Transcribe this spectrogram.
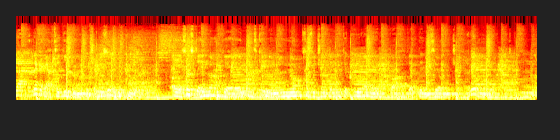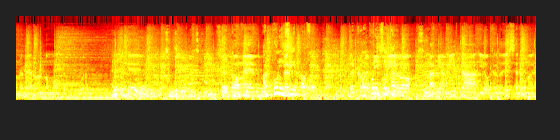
La- le ragazze dicono che c'è bisogno di cura e sostengono che i maschi non hanno sufficientemente cura nei rapporti, attenzione, eccetera. È vero o non è vero? Non è vero, hanno molta più cura. Molta più cura addirittura, sono meglio i maschi? Per come, Alcuni per- sì, proprio. Per come Alcuni vivo sì, io la mia vita, io credo di essere uno che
